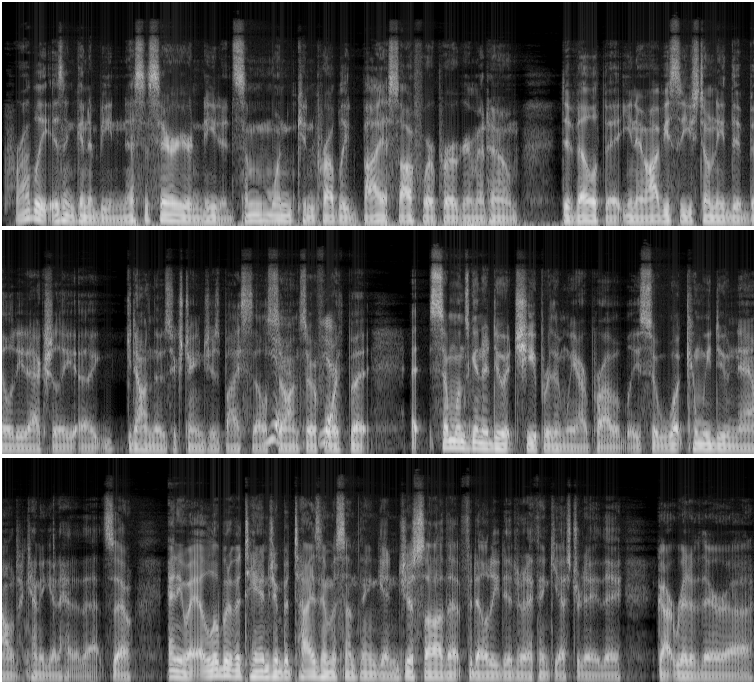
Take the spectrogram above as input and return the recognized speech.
probably isn't going to be necessary or needed. Someone can probably buy a software program at home, develop it. You know, obviously you still need the ability to actually uh, get on those exchanges, buy, sell, yeah, so on and so forth. Yeah. But uh, someone's going to do it cheaper than we are probably. So what can we do now to kind of get ahead of that? So anyway, a little bit of a tangent, but ties in with something again. Just saw that Fidelity did it. I think yesterday they got rid of their uh,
